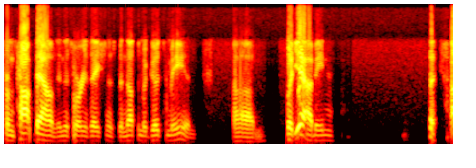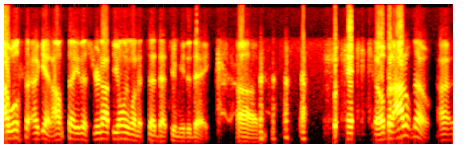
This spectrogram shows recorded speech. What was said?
from top down in this organization has been nothing but good to me. And um, but yeah, I mean, I will say again. I'll say this: you're not the only one that said that to me today. Uh, but, but I don't know. Uh,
